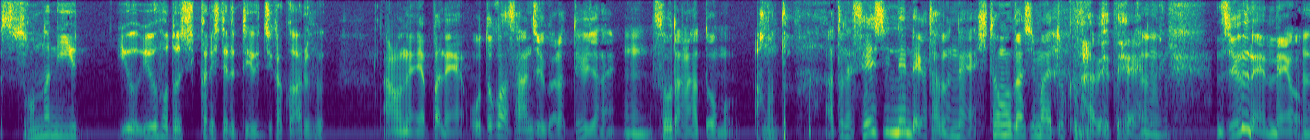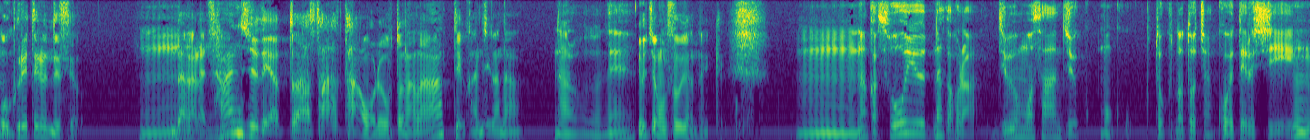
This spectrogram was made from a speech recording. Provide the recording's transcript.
そんなに言う言う言うほどしっかりしてるっていう自覚ある？あのねやっぱね男は30からって言うじゃない、うん。そうだなと思う。あ本当？あとね精神年齢が多分ね一昔前と比べて、10年ね、ん。遅れてるんですよ。だから30でやっとあさあ俺大人だなっていう感じかな。なるほどね。ようちゃんもそうじゃない結うーんなんかそういうなんかほら自分も30もうとっくの父ちゃん超えてるし、うん。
